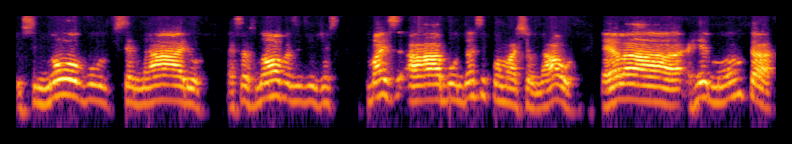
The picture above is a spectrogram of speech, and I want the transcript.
esse novo cenário, essas novas exigências. Mas a abundância informacional, ela remonta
